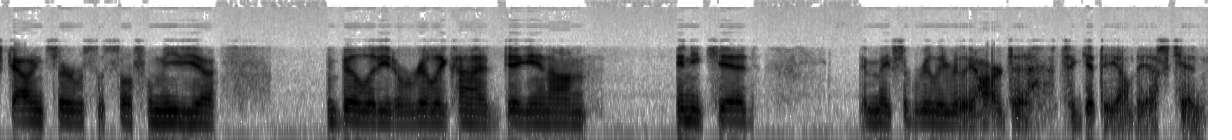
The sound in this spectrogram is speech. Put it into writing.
scouting services, social media, ability to really kind of dig in on any kid, it makes it really, really hard to, to get the LDS kid.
